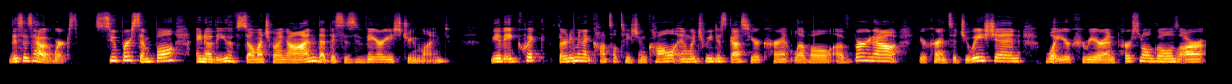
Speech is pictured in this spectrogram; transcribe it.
this is how it works super simple. I know that you have so much going on that this is very streamlined. We have a quick 30 minute consultation call in which we discuss your current level of burnout, your current situation, what your career and personal goals are,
